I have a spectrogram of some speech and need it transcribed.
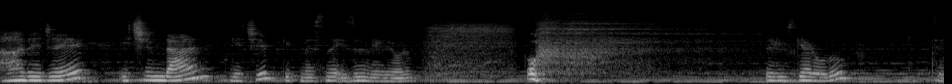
sadece içimden geçip gitmesine izin veriyorum. Of. Ve rüzgar olup gitti.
